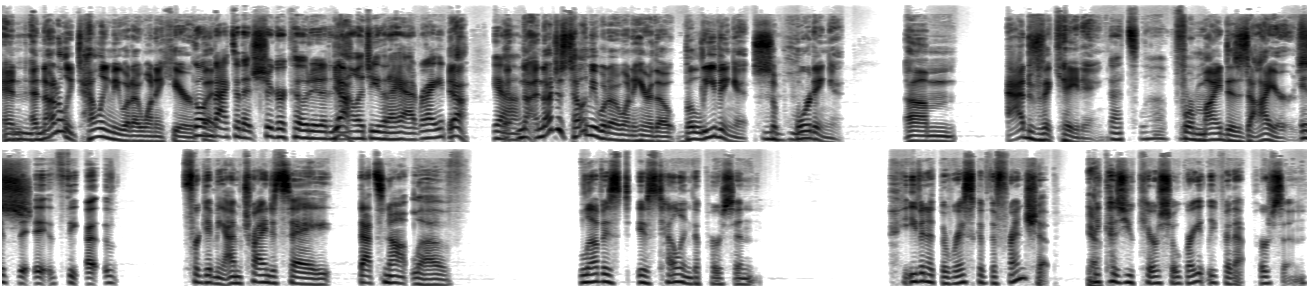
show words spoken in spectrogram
And and not only telling me what I want to hear, Going but back to that sugar coated Yeah. analogy that I had, right? yeah. Yeah. Not, not just telling me what I want to hear though, believing it, supporting it, um advocating That's love. for my desires. It's it's the uh, forgive me. I'm trying to say that's not love. Love is is telling the person, even at the risk of the friendship, Yeah. because you care so greatly for that person.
